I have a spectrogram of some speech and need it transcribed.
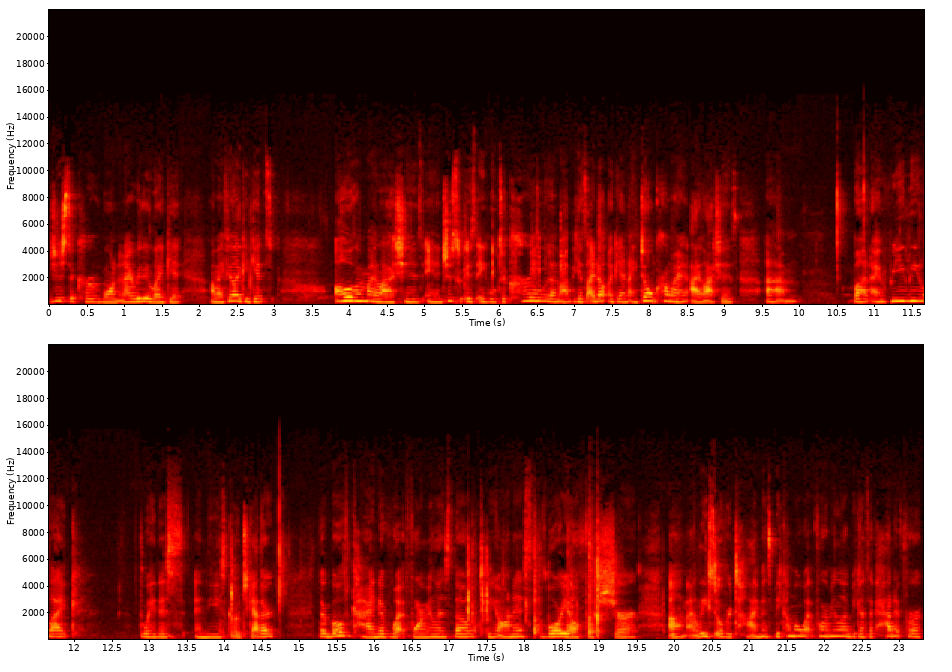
It's just a curved wand and I really like it. Um, I feel like it gets all over my lashes and it just is able to curl them up because I don't, again, I don't curl my eyelashes, um, but I really like the way this and these go together. They're both kind of wet formulas though, to be honest. L'Oreal for sure, um, at least over time has become a wet formula because I've had it for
